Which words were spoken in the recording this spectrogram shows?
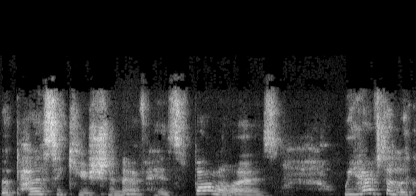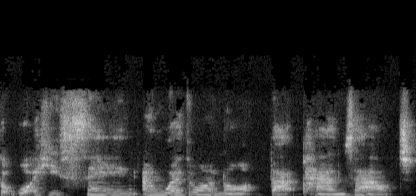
the persecution of his followers, we have to look at what he's saying and whether or not that pans out.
